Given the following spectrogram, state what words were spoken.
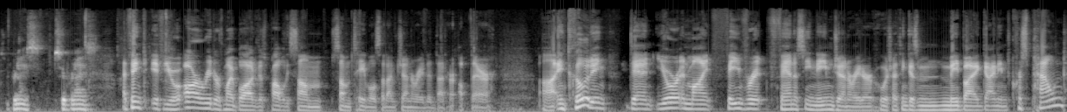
Super nice. Super nice. I think if you are a reader of my blog, there's probably some some tables that I've generated that are up there, uh, including Dan, your and my favorite fantasy name generator, which I think is made by a guy named Chris Pound,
